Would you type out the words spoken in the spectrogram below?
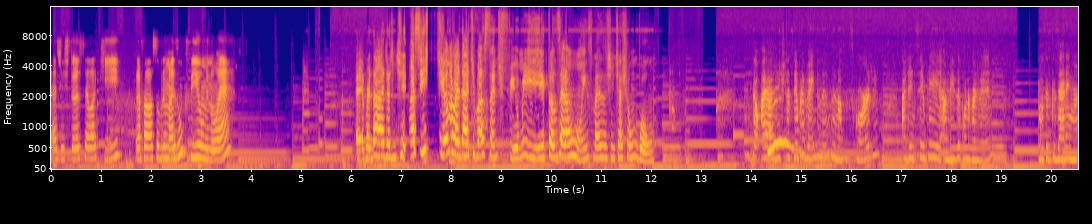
a gente trouxe ela aqui para falar sobre mais um filme, não é? É verdade, a gente assistiu, na verdade, bastante filme e todos eram ruins, mas a gente achou um bom. Então, a gente tá sempre vendo, né, no nosso Discord. A gente sempre avisa quando vai ver. Se vocês quiserem, né,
